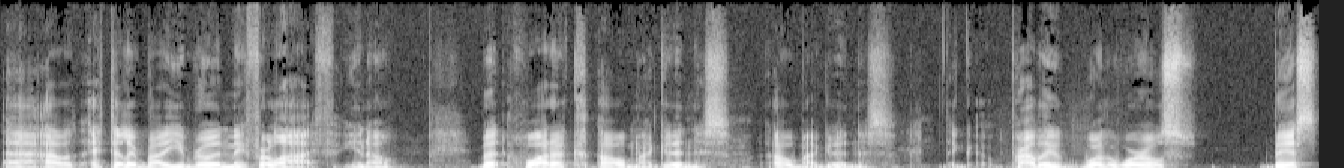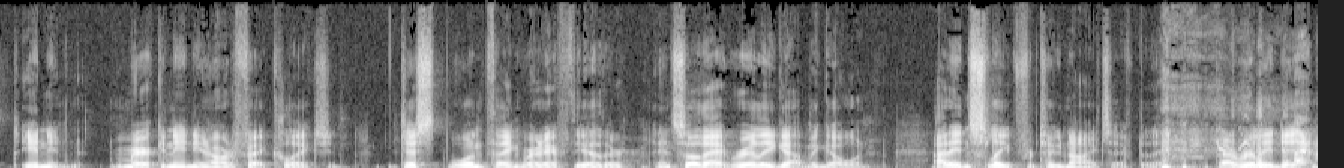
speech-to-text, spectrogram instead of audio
uh, I, I tell everybody you ruined me for life, you know. But what a oh my goodness, oh my goodness, probably one of the world's best Indian American Indian artifact collection. Just one thing right after the other, and so that really got me going. I didn't sleep for two nights after that. I really didn't.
